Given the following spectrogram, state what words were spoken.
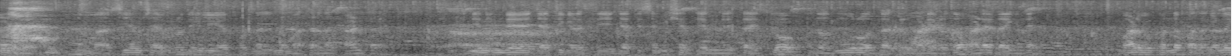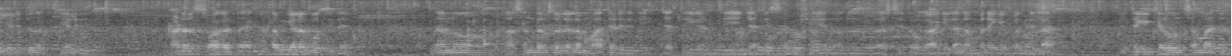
ನೋಡಿದೆ ನಮ್ಮ ಸಿ ಎಂ ಸಾಹೇಬರು ದೆಹಲಿ ಏರ್ಪೋರ್ಟ್ನಲ್ಲಿ ಮಾತಾಡ್ದಂಗೆ ಕಾಣ್ತಾರೆ. ಅದೇನು ಹಿಂದೆ ಜಾತಿ ಗಣತಿ ಜಾತಿ ಸಮೀಕ್ಷೆ ಅಂತ ಏನು ನಡೀತಾ ಇತ್ತು, ಅದು ಹದಿಮೂರು ಹದಿನಾಲ್ಕರಲ್ಲಿ ಮಾಡಿರೋದು, ಹಳೇದಾಗಿದೆ. ಮಾಡಬೇಕು ಅನ್ನೋ ಪದಗಳನ್ನ ಹೇಳಿದ್ದು ನಾನು ಕೇಳಿದ್ದೀನಿ. ಮಾಡಿದ್ರೆ ಸ್ವಾಗತ, ಯಾಕಂದ್ರೆ ತಮಗೆಲ್ಲ ಗೊತ್ತಿದೆ. ನಾನು ಆ ಸಂದರ್ಭದಲ್ಲೆಲ್ಲ ಮಾತಾಡಿದ್ದೀನಿ. ಜಾತಿ ಗಣತಿ, ಜಾತಿ ಸಮೀಕ್ಷೆ ಏನೋದು ವ್ಯವಸ್ಥಿತವಾಗಿ ಆಗಿಲ್ಲ, ನಮ್ಮ ಮನೆಗೆ ಬಂದಿಲ್ಲ. ಜೊತೆಗೆ ಕೆಲವೊಂದು ಸಮಾಜದ,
